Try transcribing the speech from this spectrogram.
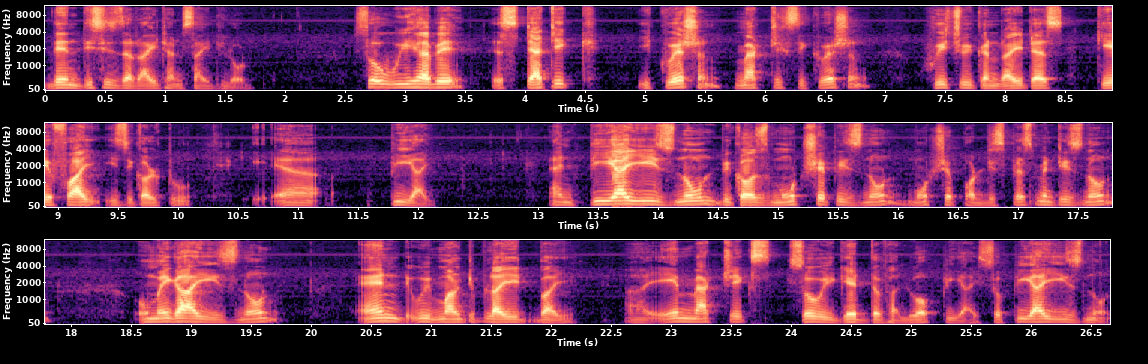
then this is the right hand side load. So, we have a, a static equation matrix equation which we can write as k phi is equal to uh, P i and P i is known because mode shape is known, mode shape or displacement is known, omega is known and we multiply it by uh, M matrix. So, we get the value of P i. So, P i is known.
